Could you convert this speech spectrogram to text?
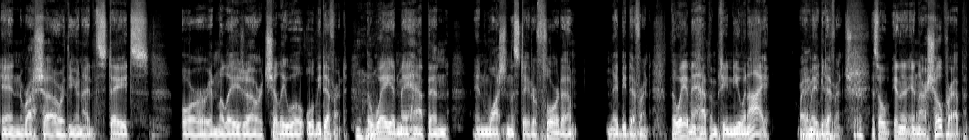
in Russia or the United States or in Malaysia or Chile will will be different. Mm-hmm. The way it may happen in Washington State or Florida may be different. The way it may happen between you and I, right, may be different. different. Sure. And so in in our show prep,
